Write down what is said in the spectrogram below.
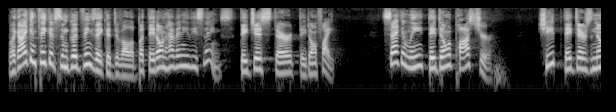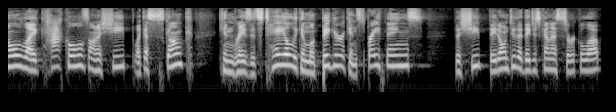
Like I can think of some good things they could develop, but they don't have any of these things. They just, they're, they don't fight. Secondly, they don't posture. Sheep, they, there's no like hackles on a sheep. Like a skunk can raise its tail, it can look bigger, it can spray things. The sheep, they don't do that. They just kind of circle up,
